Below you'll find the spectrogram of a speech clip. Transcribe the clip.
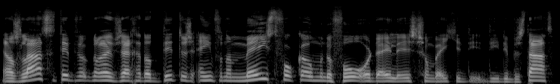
En als laatste tip wil ik nog even zeggen dat dit dus een van de meest voorkomende vooroordelen is, zo'n beetje die, die er bestaat.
